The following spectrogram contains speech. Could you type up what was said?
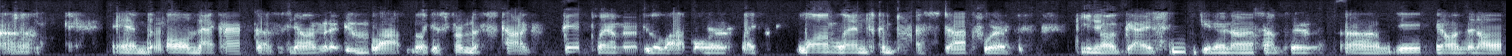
um, and all of that kind of stuff. You know, I'm going to do a lot. Like it's from the photography standpoint, I'm going to do a lot more like long lens compressed stuff where you know guys get in on something, um, you know, and then I'll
